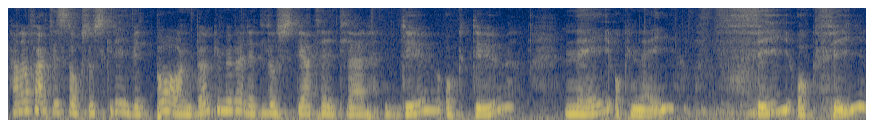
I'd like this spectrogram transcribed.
Han har faktiskt också skrivit barnböcker med väldigt lustiga titlar. Du och du, Nej och nej, Fi och fy.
